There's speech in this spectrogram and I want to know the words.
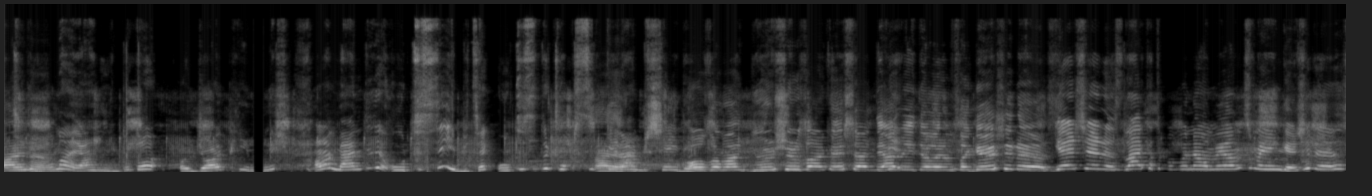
Aynen. Çünkü buna yani bu da acayip iyiymiş. Ama Mendi de ultisi iyi bir tek. Ultisi de çok sık Aynen. gelen bir şey değil. O zaman görüşürüz arkadaşlar. Diğer videolarımızda görüşürüz. Görüşürüz. Like atıp abone olmayı unutmayın. Görüşürüz.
